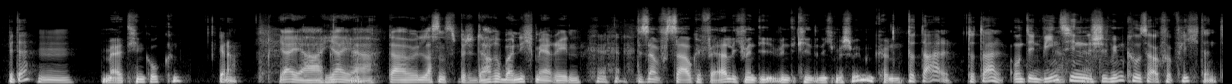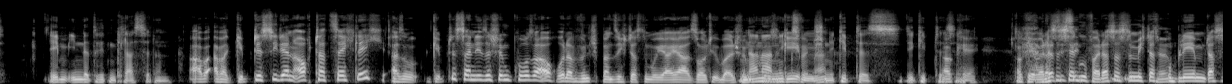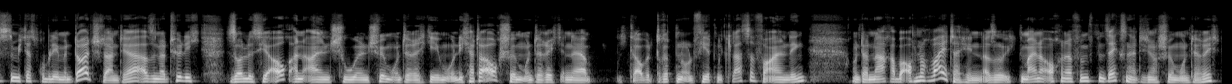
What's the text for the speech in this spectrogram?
Bitte? Hm. Mädchen gucken. Genau. Ja, ja, ja, ja. Da lass uns bitte darüber nicht mehr reden. Das ist einfach saugefährlich, wenn die, wenn die Kinder nicht mehr schwimmen können. Total, total. Und in Wien sind Schwimmkurse auch verpflichtend. Eben in der dritten Klasse dann. aber, aber gibt es sie denn auch tatsächlich? Also gibt es dann diese Schwimmkurse auch oder wünscht man sich das nur, ja, ja, sollte überall Schwimmkurse Nein, nein, nichts geben? wünschen. Ja? Die gibt es. Die gibt es. Okay. Okay, weil das, Das ist ja gut, weil das ist nämlich das Ja. Problem, das ist nämlich das Problem in Deutschland, ja. Also natürlich soll es hier auch an allen Schulen Schwimmunterricht geben und ich hatte auch Schwimmunterricht in der, ich glaube, dritten und vierten Klasse vor allen Dingen und danach aber auch noch weiterhin. Also ich meine auch in der fünften, sechsten hatte ich noch Schwimmunterricht.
